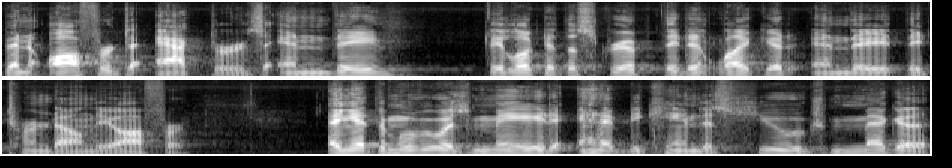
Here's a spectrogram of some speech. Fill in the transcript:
been offered to actors, and they, they looked at the script, they didn't like it, and they, they turned down the offer. And yet the movie was made, and it became this huge, mega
